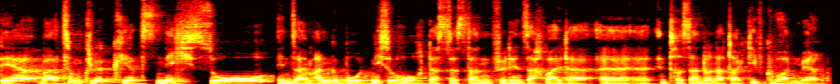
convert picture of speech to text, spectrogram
Der war zum Glück jetzt nicht so in seinem Angebot nicht so hoch, dass das dann für den Sachwalter äh, interessant und attraktiv geworden wäre.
